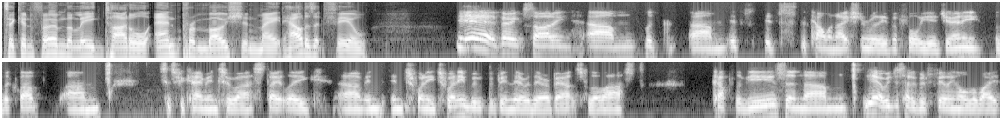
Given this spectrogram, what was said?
to confirm the league title and promotion, mate. How does it feel? Yeah, very exciting. Um, look, um, it's it's the culmination really of a four year journey for the club. Um, since we came into uh, state league um, in in 2020, we've, we've been there or thereabouts for the last couple of years, and um, yeah, we just had a good feeling all the way.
